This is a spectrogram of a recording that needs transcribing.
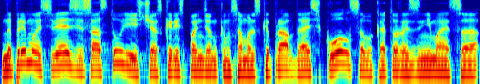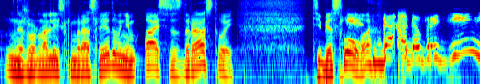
На прямой связи со студией сейчас корреспондент «Комсомольской правды» Ася Колосова, которая занимается журналистским расследованием. Ася, здравствуй. Тебе слово. Да, добрый день.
